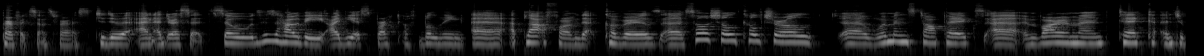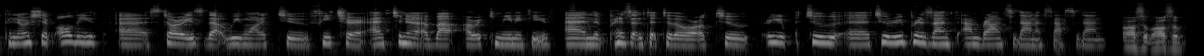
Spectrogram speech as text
perfect sense for us to do it and address it. So this is how the idea sparked of building uh, a platform that covers uh, social, cultural, uh, women's topics, uh, environment, tech, entrepreneurship, all these uh, stories that we wanted to feature and to know about our communities and present it to the world to re- to uh, to represent and brand Sudan and South Sudan. Awesome, awesome.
